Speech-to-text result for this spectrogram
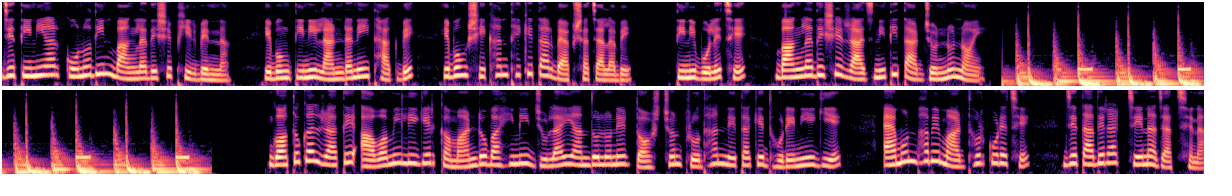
যে তিনি আর কোনোদিন বাংলাদেশে ফিরবেন না এবং তিনি লন্ডনেই থাকবে এবং সেখান থেকে তার ব্যবসা চালাবে। তিনি বলেছে, বাংলাদেশের রাজনীতি তার জন্য নয়। গতকাল রাতে আওয়ামী লীগের কমান্ডো বাহিনী জুলাই আন্দোলনের দশজন প্রধান নেতাকে ধরে নিয়ে গিয়ে এমনভাবে মারধর করেছে যে তাদের আর চেনা যাচ্ছে না।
